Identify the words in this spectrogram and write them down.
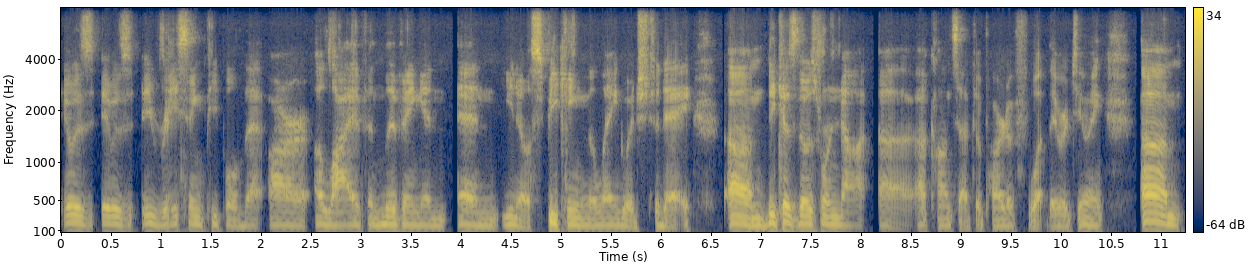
it was it was erasing people that are alive and living and and you know speaking the language today um, because those were not uh, a concept a part of what they were doing um,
